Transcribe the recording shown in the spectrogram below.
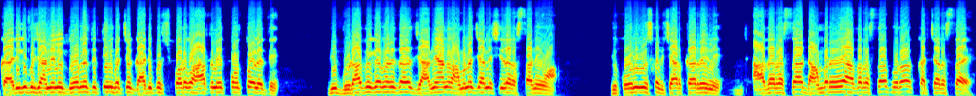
गाड़ी के ऊपर जाने लगे दो लेते, तीन बच्चे गाड़ी पर पड़ को हाथ में पहुँच तो लेते। भी बुढ़ापे के मेरे जाने आने हम लोग जाने सीधा रास्ता नहीं वहाँ भी कौन भी उसका विचार कर रहे नहीं। आधा रास्ता डांबर है आधा रास्ता पूरा कच्चा रास्ता है।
